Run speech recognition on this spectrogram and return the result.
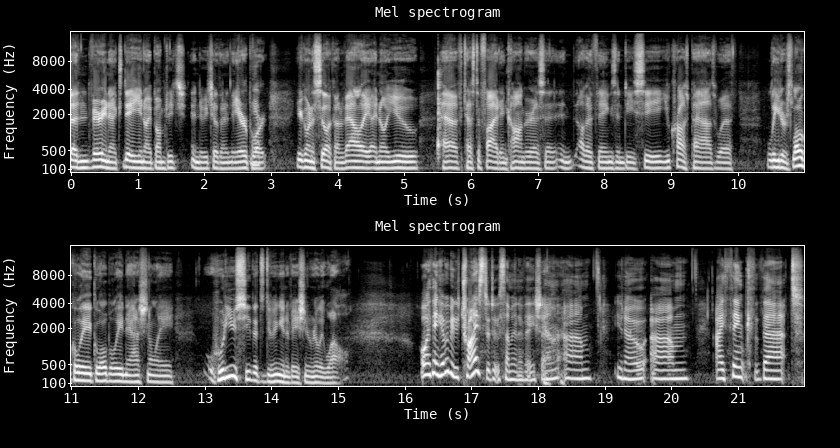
the very next day, you know, I bumped each, into each other in the airport. Yep. You're going to Silicon Valley. I know you have testified in Congress and, and other things in D.C. You cross paths with leaders locally, globally, nationally. Who do you see that's doing innovation really well? Well, I think everybody tries to do some innovation. um, you know, um, I think that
